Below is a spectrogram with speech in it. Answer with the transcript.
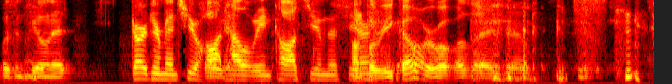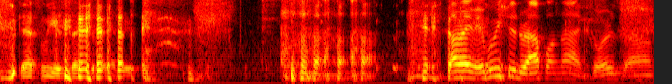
Wasn't feeling it. Gardner Minshew, hot yeah. Halloween costume this year. Uncle Rico, or what was it? Definitely a sex offender. All right, maybe we should wrap on that, Gores. Um,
